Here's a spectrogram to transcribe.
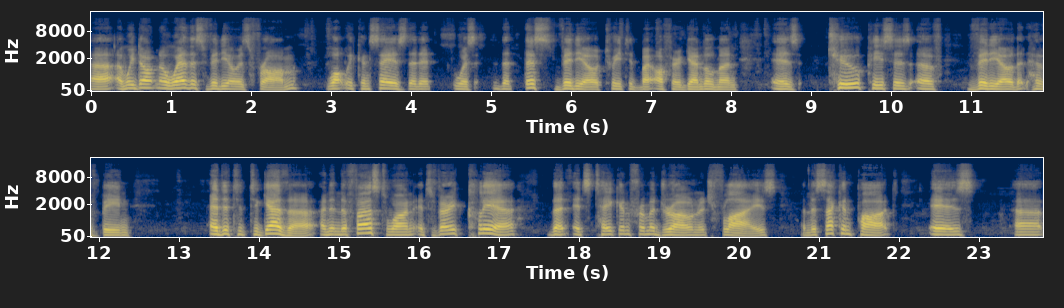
uh, and we don't know where this video is from. What we can say is that it was that this video tweeted by Ofir Gendelman is two pieces of video that have been edited together. And in the first one, it's very clear that it's taken from a drone which flies. And the second part is uh,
